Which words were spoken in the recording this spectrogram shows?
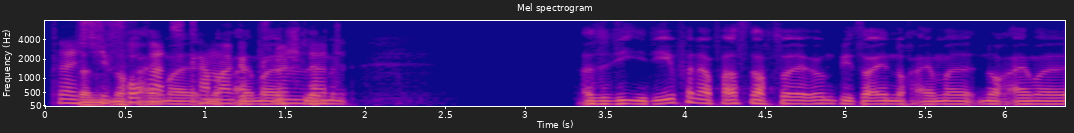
Vielleicht Dann die noch einmal- Vorratskammer noch einmal geplündert. schlemmen. Also die Idee von der Fastnacht soll ja irgendwie sein, noch einmal, noch einmal,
